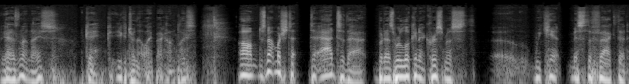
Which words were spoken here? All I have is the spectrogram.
Yeah, isn't that nice? Okay, you can turn that light back on, please. Um, there's not much to, to add to that, but as we're looking at Christmas, we can't miss the fact that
